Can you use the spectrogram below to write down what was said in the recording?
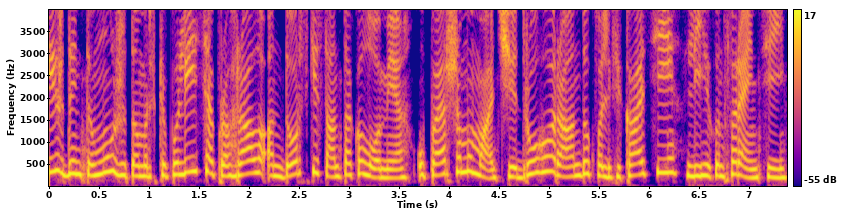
Тиждень тому Житомирське Полісся програло Андорський Санта Коломія у першому матчі другого раунду кваліфікації Ліги конференцій.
